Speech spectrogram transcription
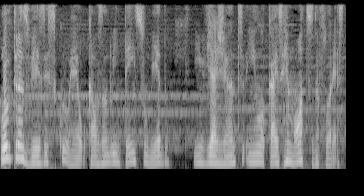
outras vezes cruel, causando intenso medo em viajantes em locais remotos da floresta.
